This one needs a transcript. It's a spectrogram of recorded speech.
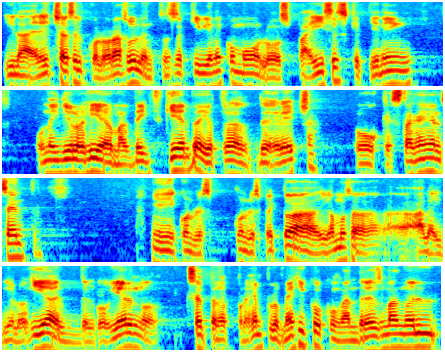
y la derecha es el color azul. Entonces aquí viene como los países que tienen una ideología más de izquierda y otra de derecha, o que están en el centro, eh, con, res- con respecto a, digamos, a, a la ideología del, del gobierno, etcétera. Por ejemplo, México con Andrés Manuel,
